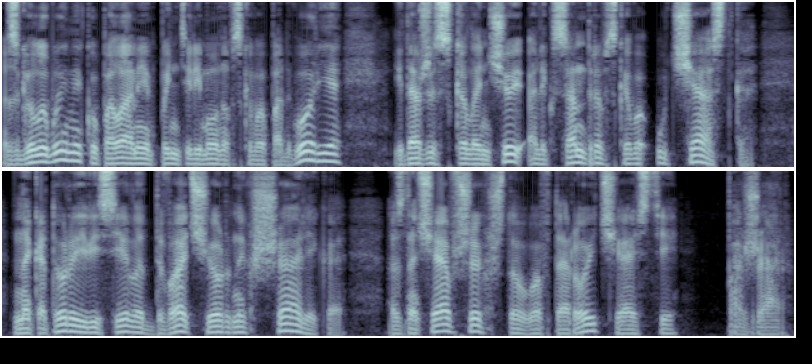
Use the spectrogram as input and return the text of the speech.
с голубыми куполами Пантелеймоновского подворья и даже с каланчой Александровского участка, на которой висело два черных шарика, означавших, что во второй части пожар.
